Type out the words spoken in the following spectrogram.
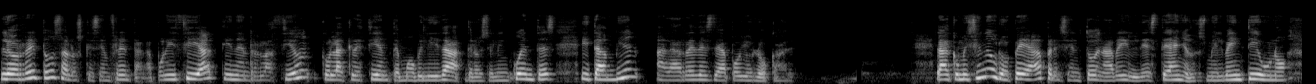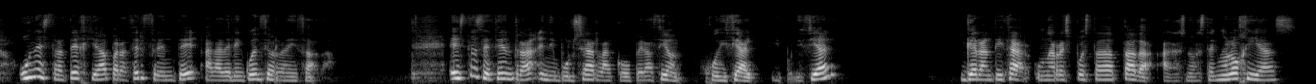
Los retos a los que se enfrenta la policía tienen relación con la creciente movilidad de los delincuentes y también a las redes de apoyo local. La Comisión Europea presentó en abril de este año 2021 una estrategia para hacer frente a la delincuencia organizada. Esta se centra en impulsar la cooperación judicial y policial, garantizar una respuesta adaptada a las nuevas tecnologías,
